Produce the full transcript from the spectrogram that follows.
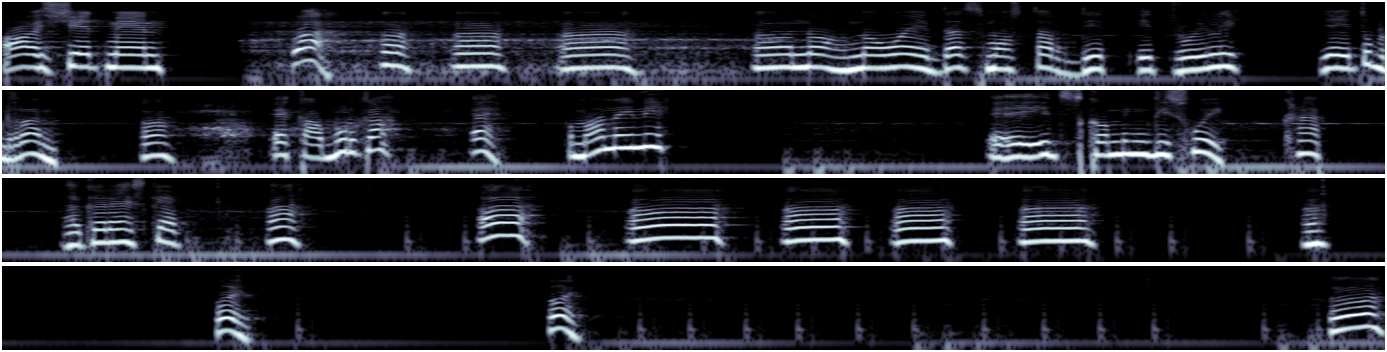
Oh shit, man. Wah. Ah, ah, ah. Oh, no, no way. That's monster. Did it really? Ya itu beneran. Ah. Eh kabur kah? Eh, ke mana ini? Eh, it's coming this way. Crap. I gotta escape. Ah. Ah. Ah. Ah. Ah. Ah. Woi. Woi. Ah.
